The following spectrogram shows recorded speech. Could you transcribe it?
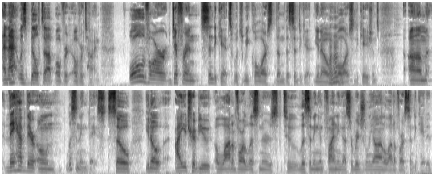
and that was built up over over time. All of our different syndicates, which we call our them the syndicate, you know, all our syndications, um, they have their own listening base. So, you know, I attribute a lot of our listeners to listening and finding us originally on a lot of our syndicated,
